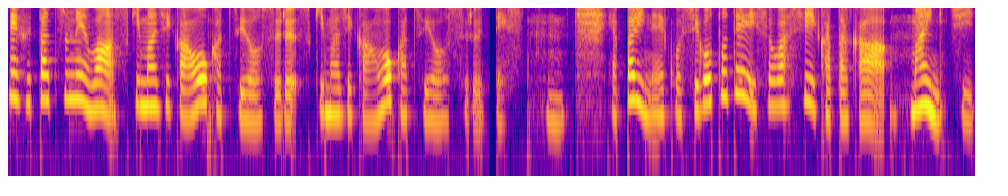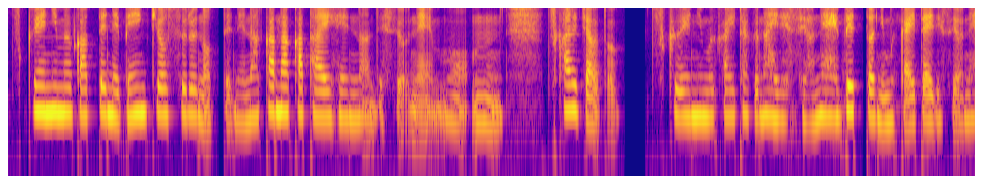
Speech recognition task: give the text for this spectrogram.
で2つ目は隙間時間を活用する隙間時間を活用するです。うん、やっぱりねこう仕事で忙しい方が毎日机に向かってね勉強するのってねなかなか大変なんですよね。もう、うん、疲れちゃうと机に向かいたくないですよね。ベッドに向かいたいですよね。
